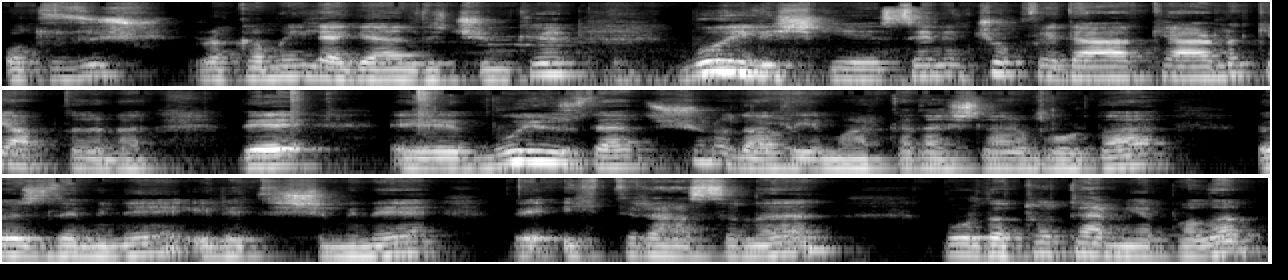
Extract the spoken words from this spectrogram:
33 rakamıyla geldi çünkü bu ilişkiye senin çok fedakarlık yaptığını ve e, bu yüzden şunu da alayım arkadaşlar burada özlemini, iletişimini ve ihtirasını burada totem yapalım.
